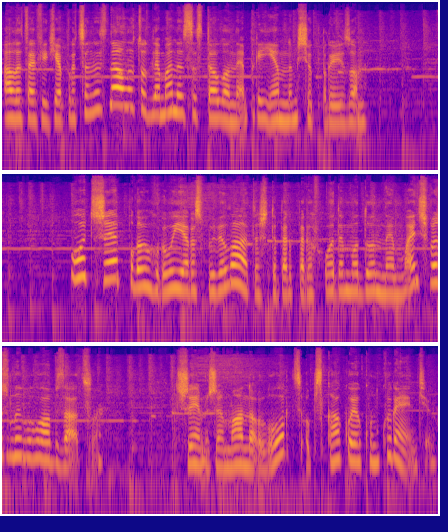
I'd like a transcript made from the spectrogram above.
Але так як я про це не знала, то для мене це стало неприємним сюрпризом. Отже, про гру я розповіла, тож тепер переходимо до не менш важливого абзацу. Чим же Manor Lords обскакує конкурентів?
